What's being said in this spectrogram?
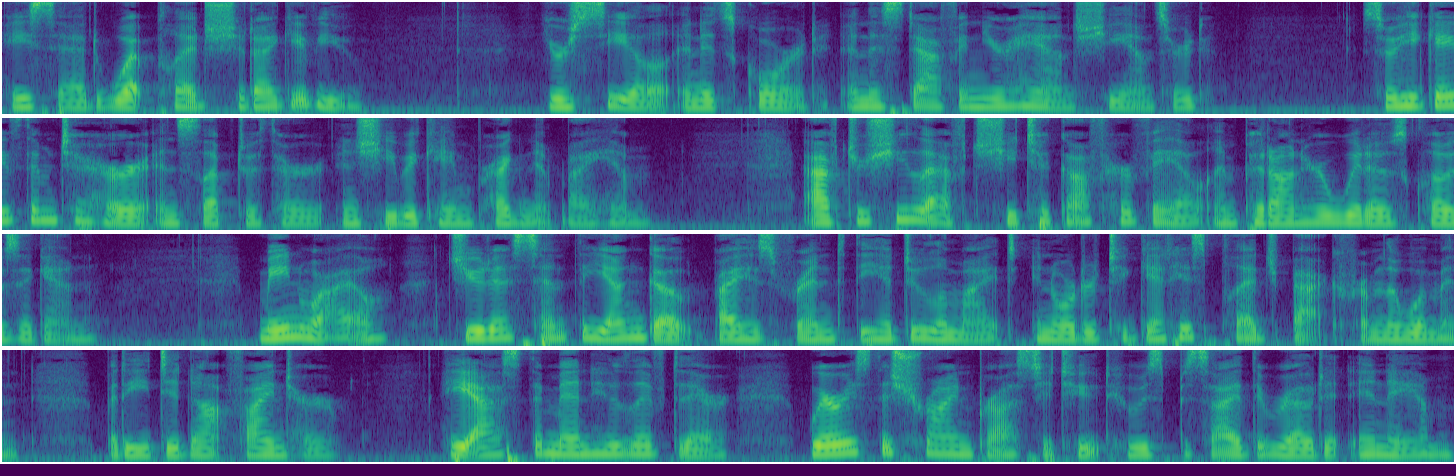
He said, What pledge should I give you? Your seal and its cord, and the staff in your hand, she answered. So he gave them to her and slept with her, and she became pregnant by him. After she left, she took off her veil and put on her widow's clothes again. Meanwhile, Judah sent the young goat by his friend the Adullamite in order to get his pledge back from the woman, but he did not find her. He asked the men who lived there, Where is the shrine prostitute who is beside the road at Enaim?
